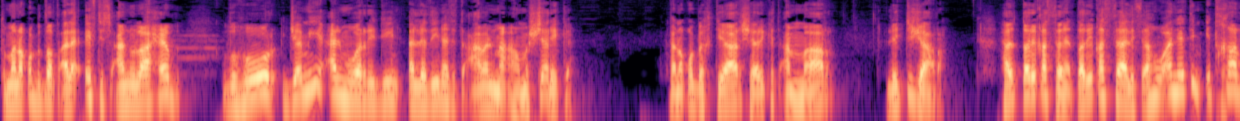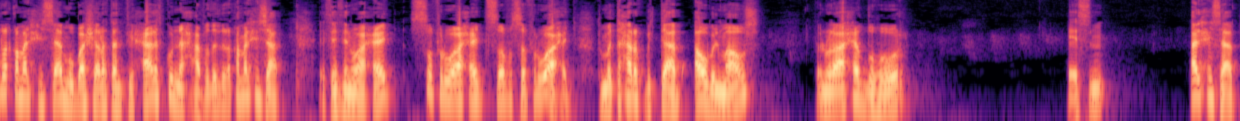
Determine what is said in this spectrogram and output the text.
ثم نقوم بالضغط على F9 نلاحظ ظهور جميع الموردين الذين تتعامل معهم الشركة. فنقوم باختيار شركة عمار للتجارة. هذه الطريقة الثانية؟ الطريقة الثالثة هو أن يتم إدخال رقم الحساب مباشرة في حالة كنا حافظين لرقم الحساب. 221 01 ثم التحرك بالتاب أو بالماوس فنلاحظ ظهور اسم الحساب.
